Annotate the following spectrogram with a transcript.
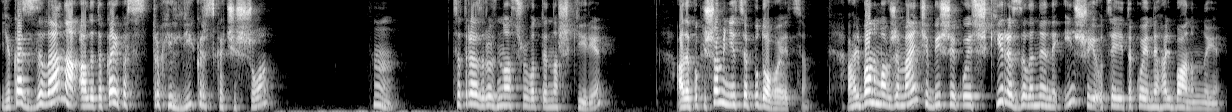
Якась зелена, але така якась трохи лікарська чи що. Хм. Це треба розношувати на шкірі. Але поки що мені це подобається. Гальбанума вже менше, більше якоїсь шкіри, зеленини іншої, оцеї такої не гальбанумної.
